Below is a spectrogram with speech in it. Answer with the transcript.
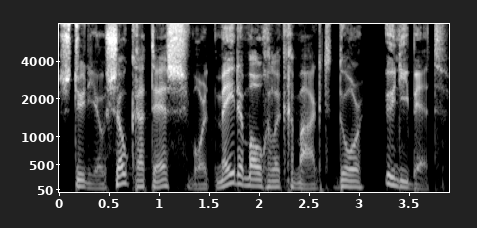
Studio Socrates wordt mede mogelijk gemaakt door Unibed.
